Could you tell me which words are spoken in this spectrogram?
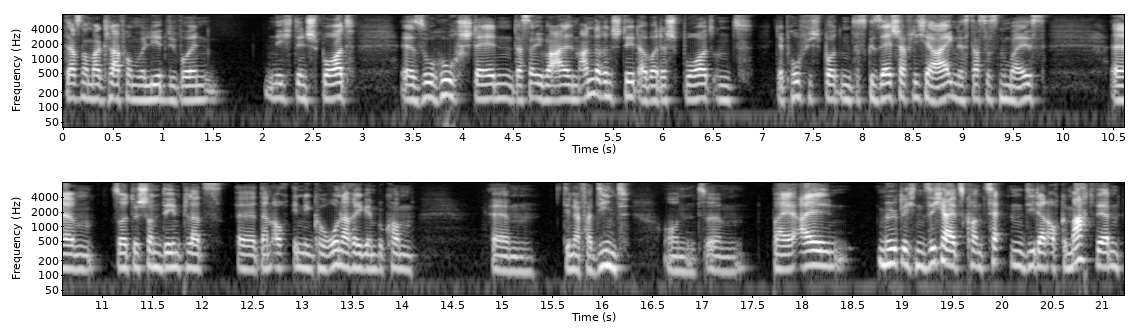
das nochmal klar formuliert, wir wollen nicht den Sport äh, so hochstellen, dass er über allem anderen steht, aber der Sport und der Profisport und das gesellschaftliche Ereignis, das es nun mal ist, ähm, sollte schon den Platz äh, dann auch in den Corona-Regeln bekommen, ähm, den er verdient. Und ähm, bei allen möglichen Sicherheitskonzepten, die dann auch gemacht werden,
